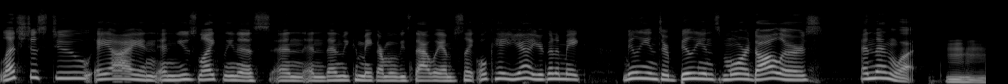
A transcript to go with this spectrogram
let's just do AI and, and use likeliness and and then we can make our movies that way. I'm just like, okay, yeah, you're gonna make millions or billions more dollars, and then what? Mm-hmm.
